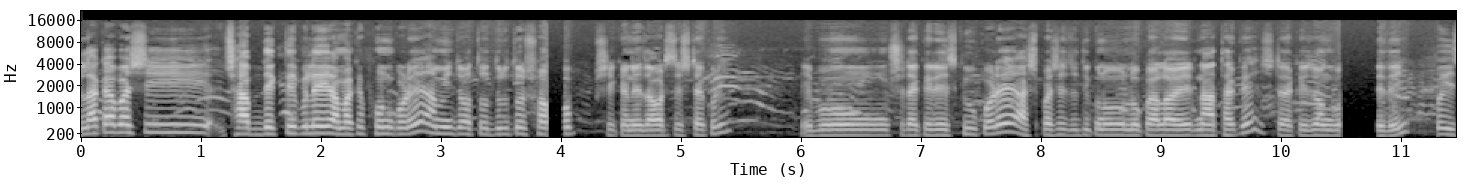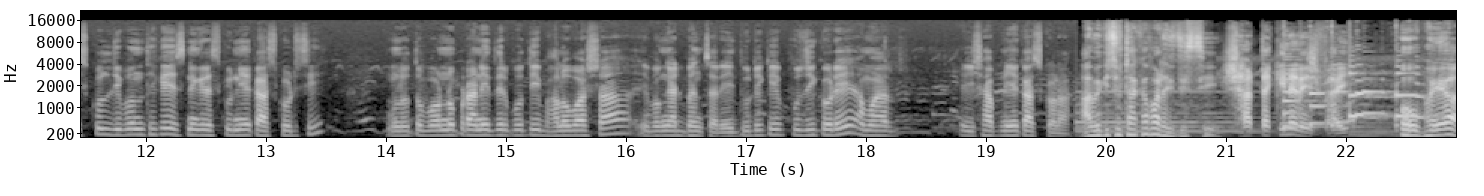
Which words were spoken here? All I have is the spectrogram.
এলাকাবাসী সাপ দেখতে পেলে আমাকে ফোন করে, আমি যত দ্রুত সম্ভব সেখানে যাওয়ার চেষ্টা করি এবং সেটাকে রেস্কিউ করে, আশপাশে যদি কোনো লোকালয় না থাকে, সেটাকে জঙ্গল দেই। স্কুল জীবন থেকে স্নেক রেস্কিউ নিয়ে কাজ করছি। মূলত বন্যপ্রাণীদের প্রতি ভালোবাসা এবং অ্যাডভেঞ্চার এই দুটিকে পুঁজি করে আমার এই সাপ নিয়ে কাজ করা। আমি কিছু টাকা পাঠিয়ে দিচ্ছি। সারটা কিনে নিস ভাই। ও ভাইয়া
